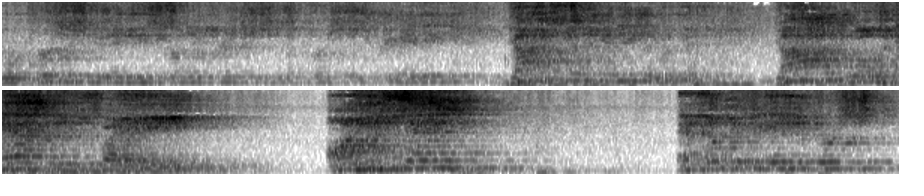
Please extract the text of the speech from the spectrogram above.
were persecuting these early Christians in the first century AD. God's going to get even with them. God will have his way on his day. And look at the end of verse,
